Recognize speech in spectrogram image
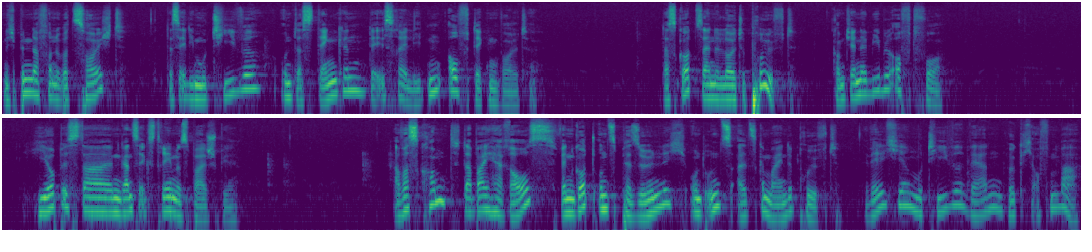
und ich bin davon überzeugt, dass er die Motive und das Denken der Israeliten aufdecken wollte. Dass Gott seine Leute prüft, kommt ja in der Bibel oft vor. Hiob ist da ein ganz extremes Beispiel. Aber was kommt dabei heraus, wenn Gott uns persönlich und uns als Gemeinde prüft? Welche Motive werden wirklich offenbar?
